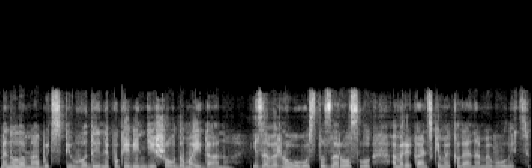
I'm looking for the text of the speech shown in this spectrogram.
Минуло, мабуть, з півгодини, поки він дійшов до майдану і завернув густо зарослу американськими кленами вулицю.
